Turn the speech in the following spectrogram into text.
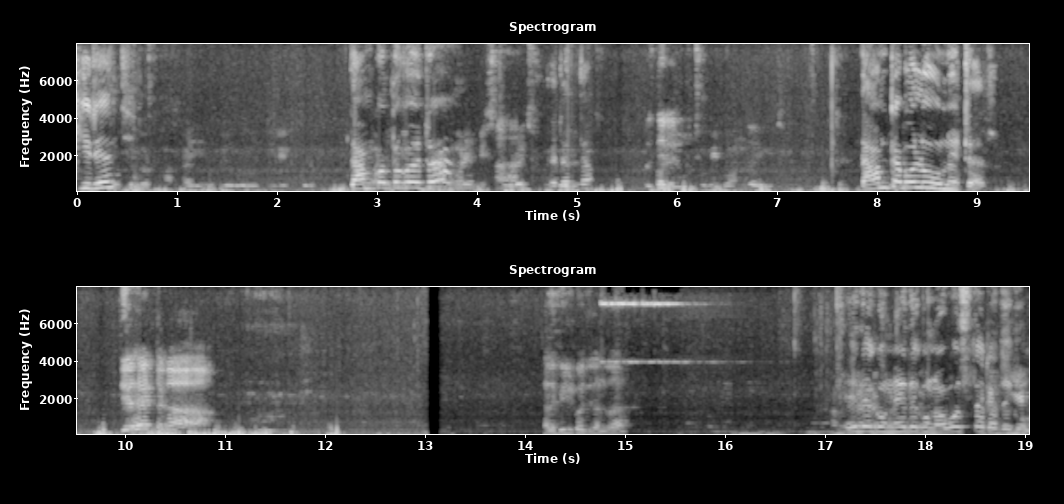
কি রেঞ্জ। দাম কত গো এটা? আমার এমনি স্টোরেজ এটার দাম? ছবি বন্ধ হয়ে গেছে দামটা বলুন এটার। দেড় হাজার টাকা। তাহলে বিল করে দিলাম দাদা। এই দেখুন এই দেখুন অবস্থাটা দেখুন।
